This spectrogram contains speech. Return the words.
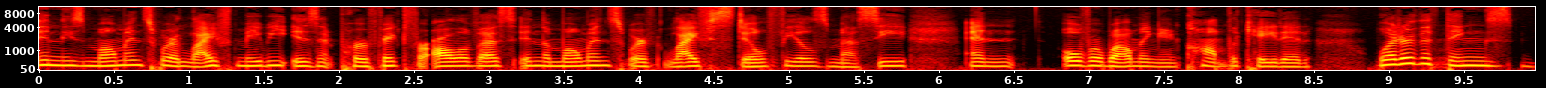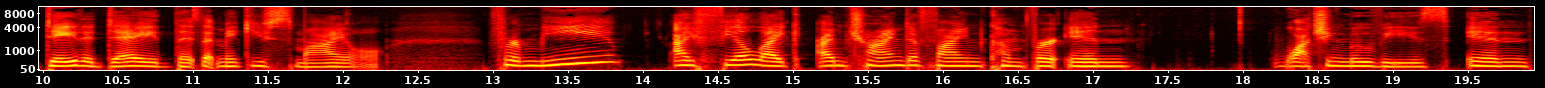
in these moments where life maybe isn't perfect for all of us, in the moments where life still feels messy and overwhelming and complicated, what are the things day to day that that make you smile? For me, I feel like I'm trying to find comfort in watching movies, in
